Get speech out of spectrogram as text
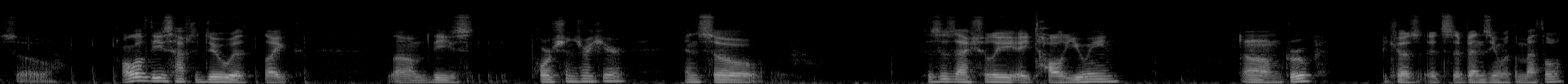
So all of these have to do with like um, these portions right here. And so this is actually a toluene um, group because it's a benzene with a methyl.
